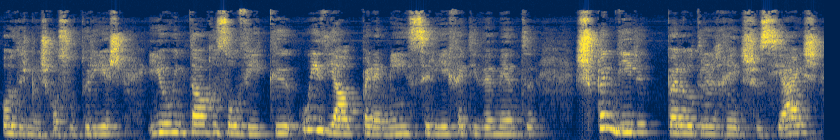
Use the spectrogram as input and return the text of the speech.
ou das minhas consultorias. E eu então resolvi que o ideal para mim seria efetivamente expandir para outras redes sociais.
